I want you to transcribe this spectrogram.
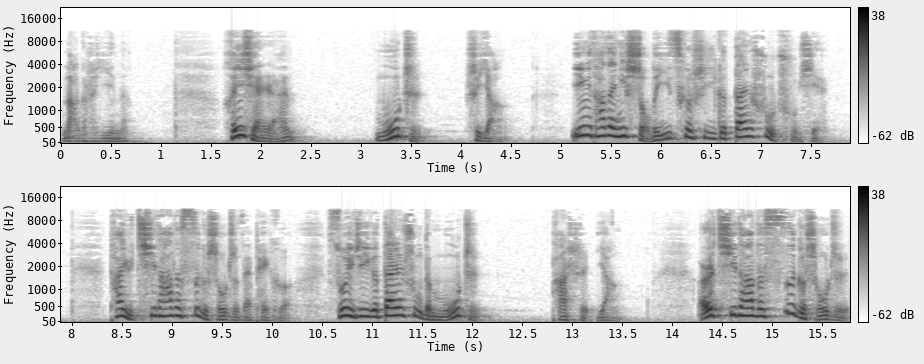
哪个是阴呢？很显然，拇指是阳。因为它在你手的一侧是一个单数出现，它与其他的四个手指在配合，所以这一个单数的拇指，它是阳，而其他的四个手指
